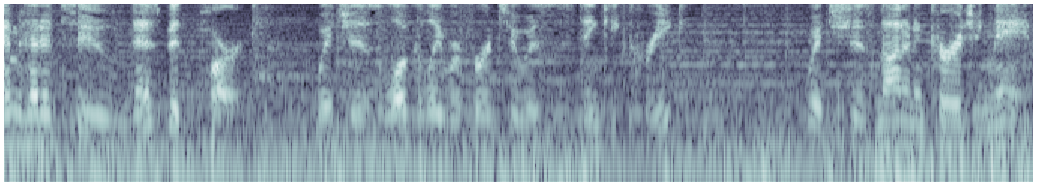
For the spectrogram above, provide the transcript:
I'm headed to Nesbitt Park, which is locally referred to as Stinky Creek, which is not an encouraging name.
